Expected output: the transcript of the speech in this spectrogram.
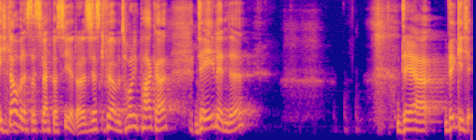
Ich glaube, dass das gleich passiert. Oder dass ich das Gefühl habe, Tony Parker, der Elende, der wirklich,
